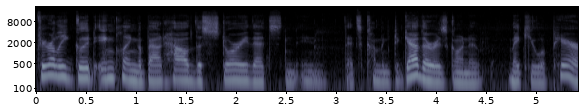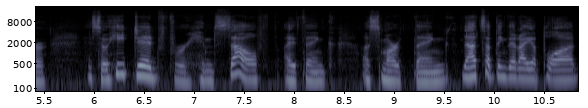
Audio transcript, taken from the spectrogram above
fairly good inkling about how the story that's that's coming together is going to make you appear? And so he did for himself, I think, a smart thing. Not something that I applaud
